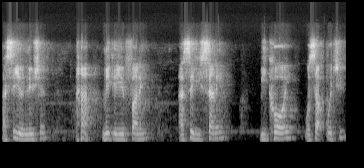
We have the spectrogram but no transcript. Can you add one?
I see you, Anusha. Mika, you funny. I see you, Sunny. B. Coy, what's up with you?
